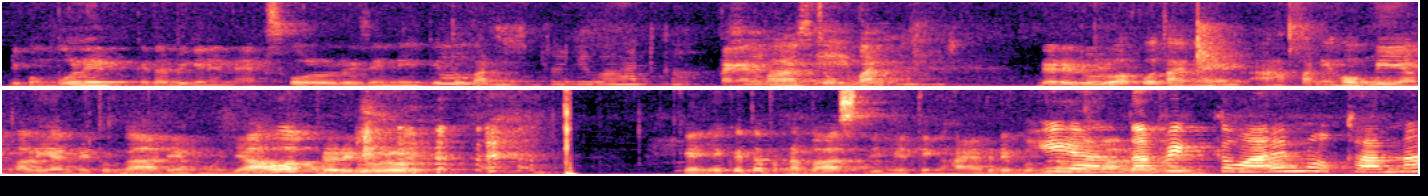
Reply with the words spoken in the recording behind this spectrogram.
dikumpulin kita bikinin ekskul di sini gitu Hmm, kan? Setuju banget kok. Pengen banget cuman dari dulu aku tanyain apa nih hobi yang kalian itu nggak ada yang mau jawab dari dulu. Kayaknya kita pernah bahas di meeting HRD beberapa Iya, kali. tapi deh. kemarin karena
